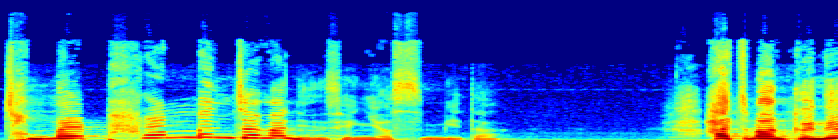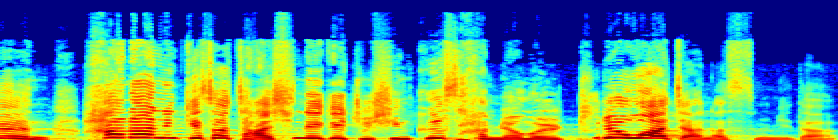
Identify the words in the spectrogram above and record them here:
정말 파란만장한 인생이었습니다. 하지만 그는 하나님께서 자신에게 주신 그 사명을 두려워하지 않았습니다.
